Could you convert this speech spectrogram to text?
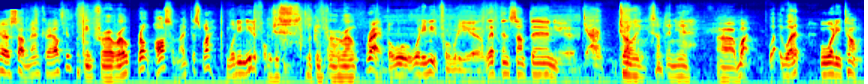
Hey, what's up, man? Can I help you? Looking for a rope? Rope, awesome, right this way. What do you need it for? I'm just looking for a rope. Right, but wh- what do you need it for? What are you uh, lifting something? You Uh, towing something, yeah. uh what? What? What? Well, what are you towing?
